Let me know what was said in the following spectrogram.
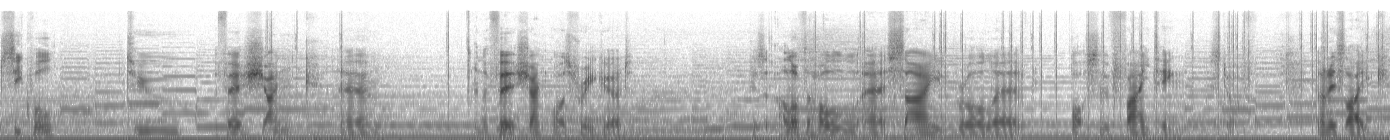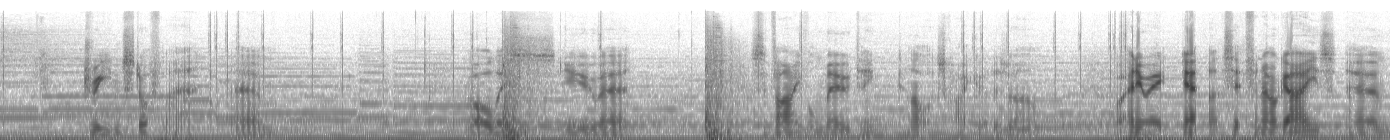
sequel to the first Shank, um, and the first Shank was pretty good. Because I love the whole uh, side brawler, lots of fighting stuff. That is like dream stuff there. Um, got all this new uh, survival mode thing. That looks quite good as well. But anyway, yeah, that's it for now, guys. Um,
